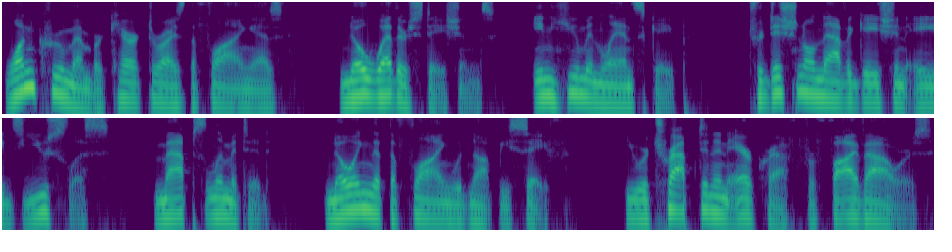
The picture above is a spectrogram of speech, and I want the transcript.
One crew member characterized the flying as no weather stations, inhuman landscape, traditional navigation aids useless, maps limited, knowing that the flying would not be safe. You were trapped in an aircraft for five hours,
